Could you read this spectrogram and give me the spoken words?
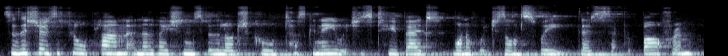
So this shows the floor plan and elevations for the lodge called Tuscany, which is two bed, one of which is en suite. There's a separate bathroom.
